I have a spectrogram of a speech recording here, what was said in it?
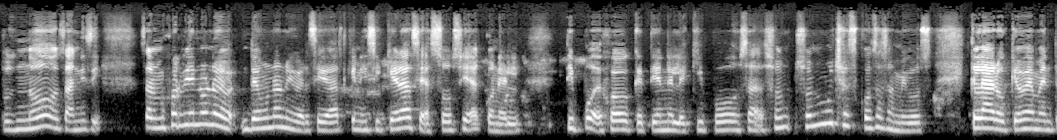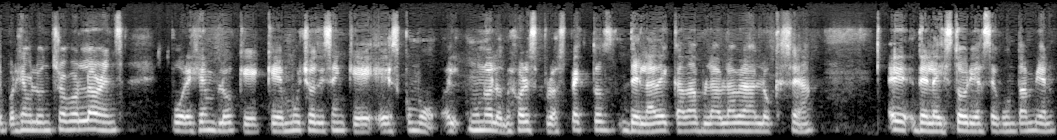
Pues no, o sea, ni si, o sea, a lo mejor viene una- de una universidad que ni siquiera se asocia con el tipo de juego que tiene el equipo. O sea, son, son muchas cosas, amigos. Claro que obviamente, por ejemplo, un Trevor Lawrence, por ejemplo, que, que muchos dicen que es como el- uno de los mejores prospectos de la década, bla, bla, bla, lo que sea, eh, de la historia, según también.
